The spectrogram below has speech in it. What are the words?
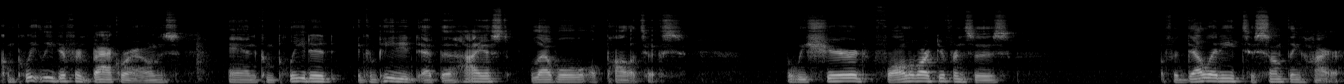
completely different backgrounds, and completed and competed at the highest level of politics. But we shared, for all of our differences, a fidelity to something higher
